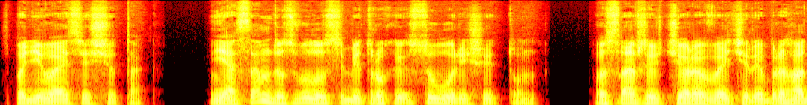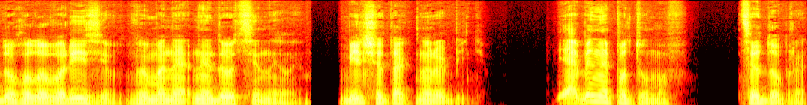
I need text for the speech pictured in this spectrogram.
Сподіваюся, що так. Я сам дозволив собі трохи суворіший тон. Пославши вчора ввечері бригаду головорізів, ви мене недооцінили. Більше так не робіть. Я б і не подумав. Це добре.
